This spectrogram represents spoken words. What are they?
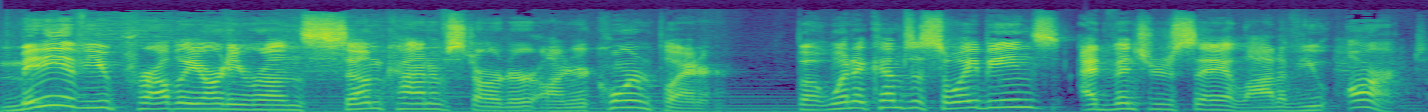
Many of you probably already run some kind of starter on your corn planter. But when it comes to soybeans, I'd venture to say a lot of you aren't.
